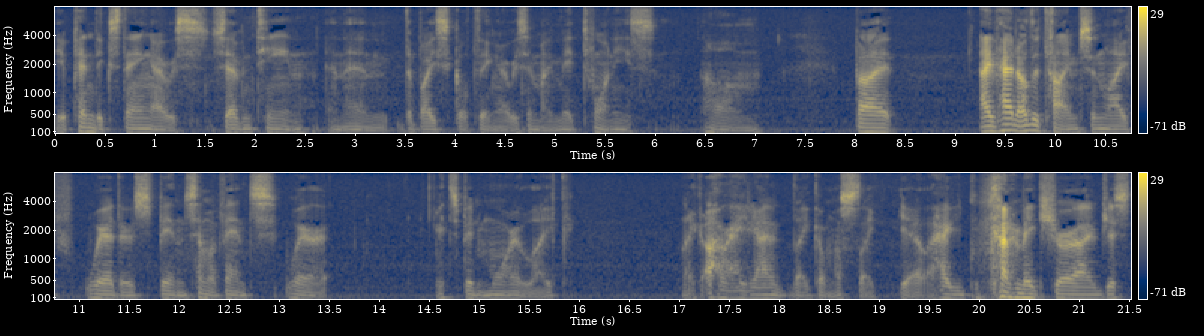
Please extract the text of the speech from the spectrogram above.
the appendix thing. I was seventeen, and then the bicycle thing. I was in my mid twenties. Um, but I've had other times in life where there's been some events where it's been more like, like all right, I'm like almost like yeah, I gotta make sure I just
